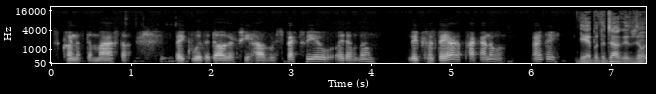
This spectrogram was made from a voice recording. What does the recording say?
It's kind of the master. Like, will the dog actually have respect for you? I don't know. Like, because they are a pack animal, aren't they? Yeah, but the dog is no,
